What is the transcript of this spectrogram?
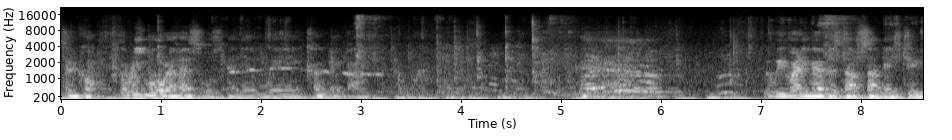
So we've got three more rehearsals and then we're COVID bound. We'll be running over stuff Sundays too.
